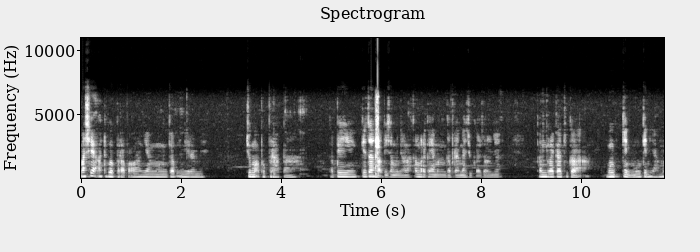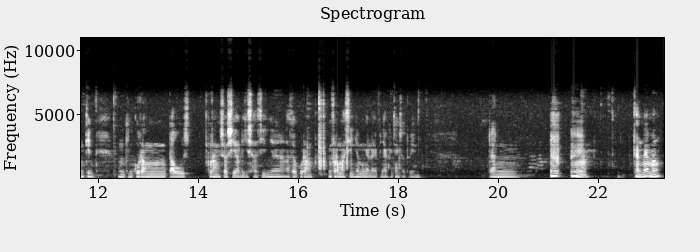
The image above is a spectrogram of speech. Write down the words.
Masih ada beberapa orang yang menganggap ini remeh. Cuma beberapa. Tapi kita nggak bisa menyalahkan mereka yang menganggap remeh juga soalnya kan mereka juga mungkin mungkin ya mungkin mungkin kurang tahu kurang sosialisasinya atau kurang informasinya mengenai penyakit yang satu ini. Dan dan memang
